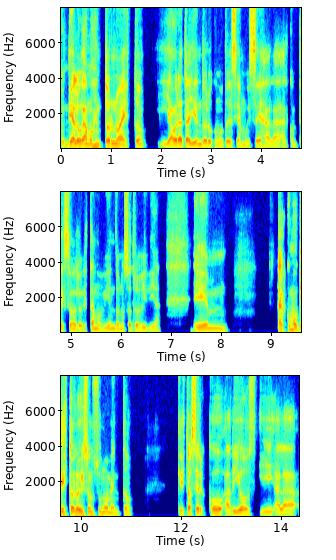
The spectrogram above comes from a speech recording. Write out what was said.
dialogamos en torno a esto, y ahora trayéndolo, como tú decías, Moisés, al contexto de lo que estamos viviendo nosotros hoy día, em, tal como Cristo lo hizo en su momento, Cristo acercó a Dios y a la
